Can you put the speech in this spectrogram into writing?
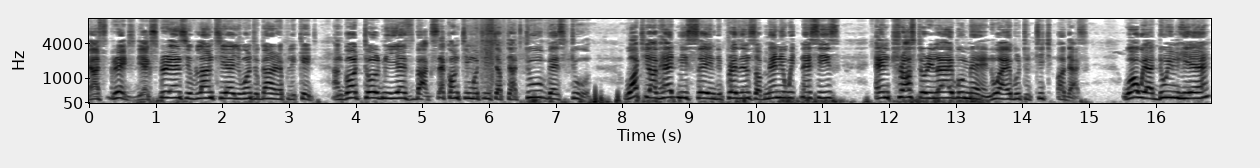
That's great. The experience you've learned here, you want to go and replicate. And God told me years back, Second Timothy chapter 2, verse 2. What you have heard me say in the presence of many witnesses, entrust to reliable men who are able to teach others. What we are doing here,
